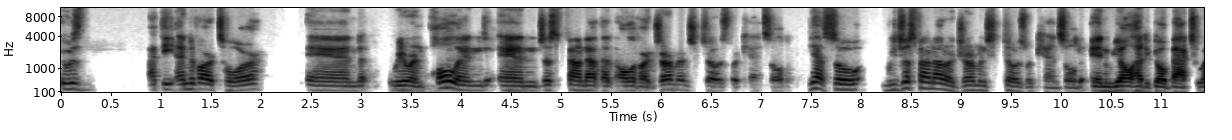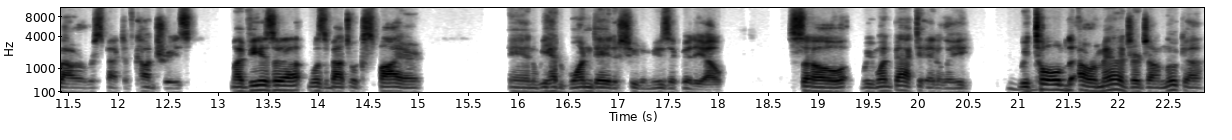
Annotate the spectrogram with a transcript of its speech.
it was at the end of our tour and we were in Poland and just found out that all of our German shows were canceled. Yeah, so we just found out our German shows were canceled and we all had to go back to our respective countries. My visa was about to expire and we had one day to shoot a music video. So we went back to Italy. We mm-hmm. told our manager, Gianluca,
